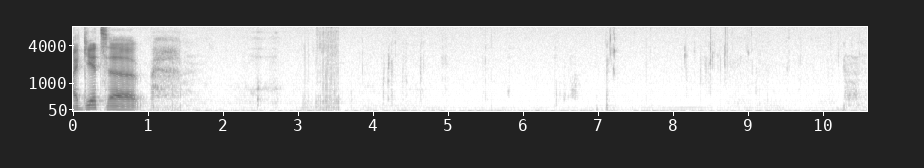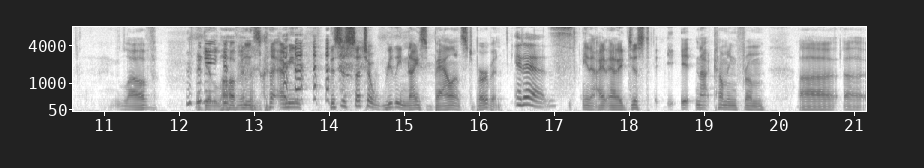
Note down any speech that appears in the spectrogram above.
I get uh, love. I get love in this. I mean, this is such a really nice balanced bourbon It is. and I, and I just it not coming from uh, uh,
